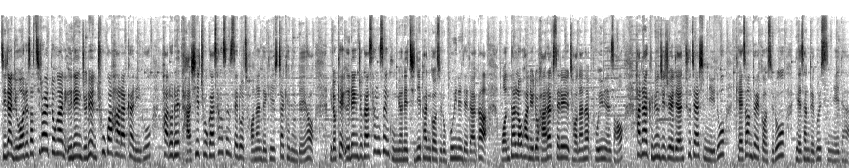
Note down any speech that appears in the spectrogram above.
지난 6월에서 7월 동안 은행주는 초과 하락한 이후 8월에 다시 초과 상승세로 전환되기 시작했는데요. 이렇게 은행주가 상승 국면에 진입한 것으로 보이는 데다가 원달러 환율도 하락세를 전환 보이면서 하나금융지주에 대한 투자 심리도 개선될 것으로 예상되고 있습니다.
